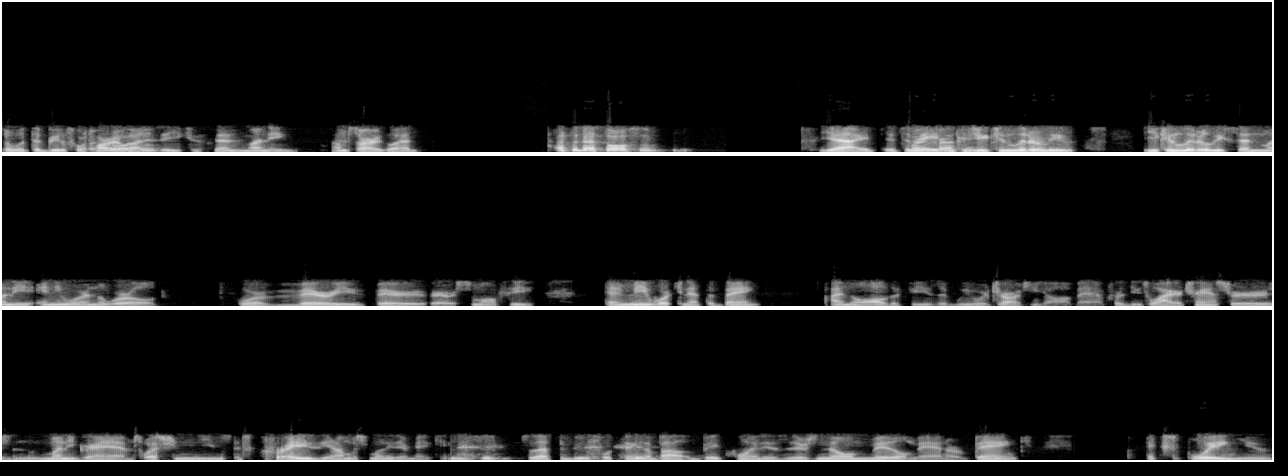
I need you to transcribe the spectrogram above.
So what the beautiful That's part about it is that you can send money. I'm sorry, go ahead. I said that's awesome. Yeah, it, it's Very amazing because you can literally you can literally send money anywhere in the world for a very very very small fee. And me working at the bank, I know all the fees that we were charging y'all, man, for these wire transfers and MoneyGrams, Western Union. It's crazy how much money they're making. so that's the beautiful thing about Bitcoin is there's no middleman or bank exploiting you,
